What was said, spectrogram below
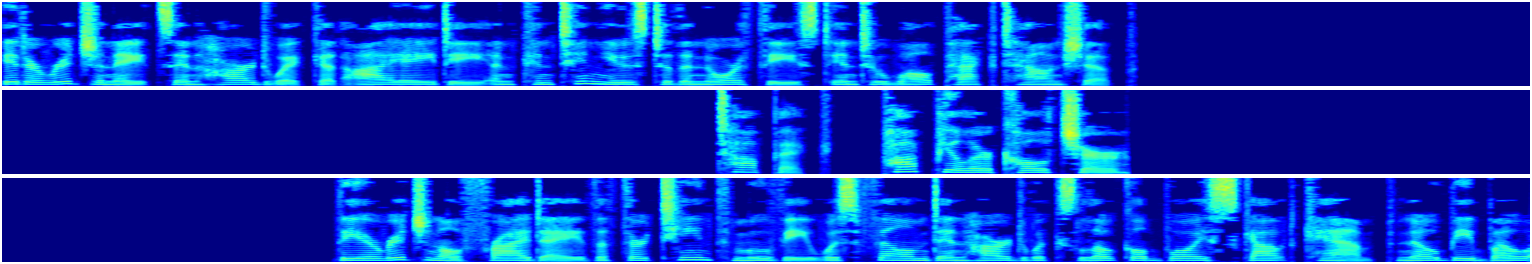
It originates in Hardwick at I-80 and continues to the northeast into Walpack Township. Popular culture The original Friday the 13th movie was filmed in Hardwick's local Boy Scout camp Nobi Bo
